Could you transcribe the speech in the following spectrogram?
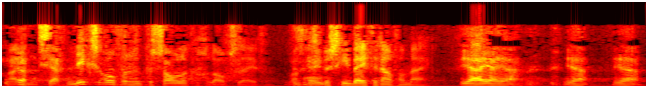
Maar ja. ik zeg niks over hun persoonlijke geloofsleven. Want het is misschien beter dan van mij. Ja, ja, ja. Ja, ja.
